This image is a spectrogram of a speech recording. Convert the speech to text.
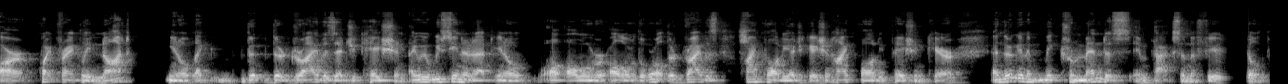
are quite frankly not you know, like the, their drive is education. I mean, we've seen it at you know all, all, over all over the world. Their drive is high quality education, high quality patient care, and they're going to make tremendous impacts in the field.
